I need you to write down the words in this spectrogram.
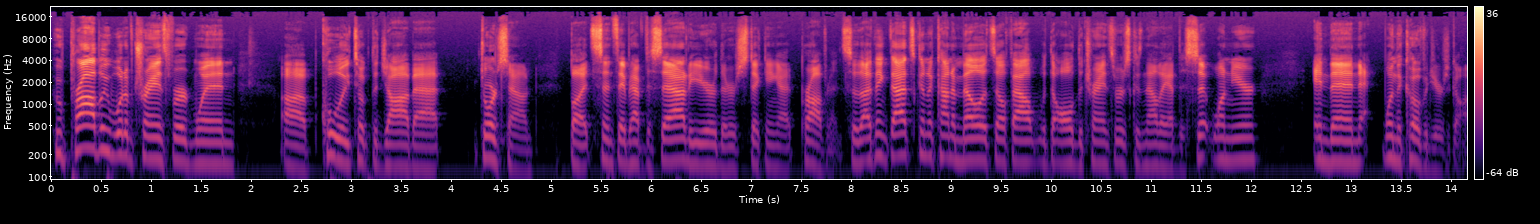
who probably would have transferred when uh, Cooley took the job at Georgetown, but since they have to sit out a year, they're sticking at Providence. So I think that's going to kind of mellow itself out with all the transfers because now they have to sit one year, and then when the COVID year's gone.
